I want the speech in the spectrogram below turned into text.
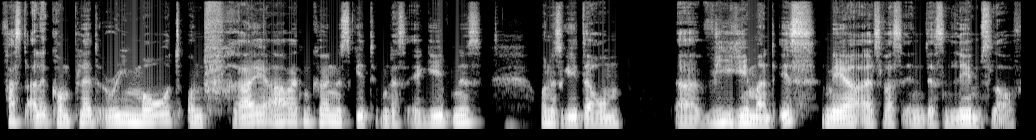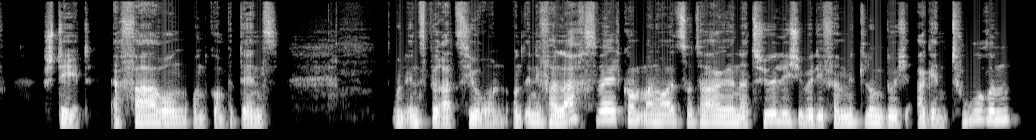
fast alle komplett remote und frei arbeiten können. Es geht um das Ergebnis und es geht darum, äh, wie jemand ist, mehr als was in dessen Lebenslauf steht. Erfahrung und Kompetenz und Inspiration. Und in die Verlagswelt kommt man heutzutage natürlich über die Vermittlung durch Agenturen,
